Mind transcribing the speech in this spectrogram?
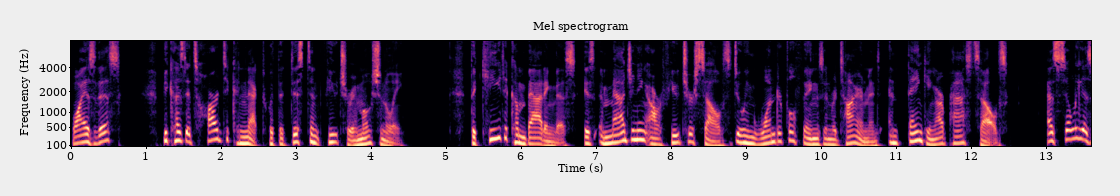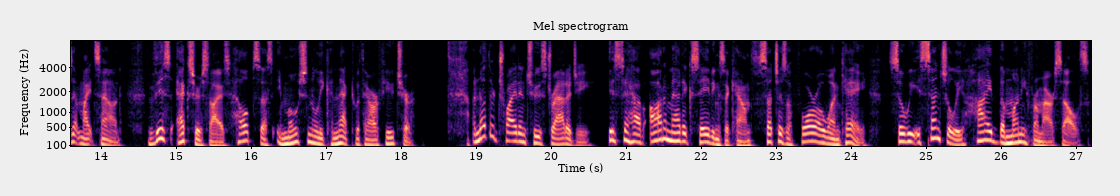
Why is this? Because it's hard to connect with the distant future emotionally. The key to combating this is imagining our future selves doing wonderful things in retirement and thanking our past selves. As silly as it might sound, this exercise helps us emotionally connect with our future. Another tried and true strategy is to have automatic savings accounts such as a 401k so we essentially hide the money from ourselves.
